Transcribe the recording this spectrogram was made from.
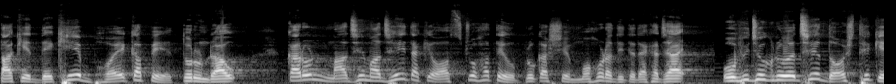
তাকে দেখে ভয়ে কাঁপে তরুণরাও। কারণ মাঝে মাঝেই তাকে অস্ত্র হাতেও প্রকাশ্যে মহড়া দিতে দেখা যায়। অভিযোগ রয়েছে, দশ থেকে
